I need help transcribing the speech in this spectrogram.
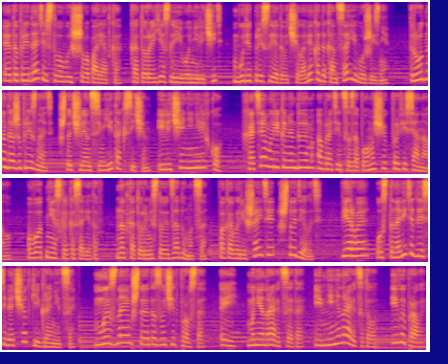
Это предательство высшего порядка, которое, если его не лечить, будет преследовать человека до конца его жизни. Трудно даже признать, что член семьи токсичен, и лечение нелегко. Хотя мы рекомендуем обратиться за помощью к профессионалу. Вот несколько советов, над которыми стоит задуматься, пока вы решаете, что делать. Первое. Установите для себя четкие границы. Мы знаем, что это звучит просто. «Эй, мне нравится это, и мне не нравится то». И вы правы,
